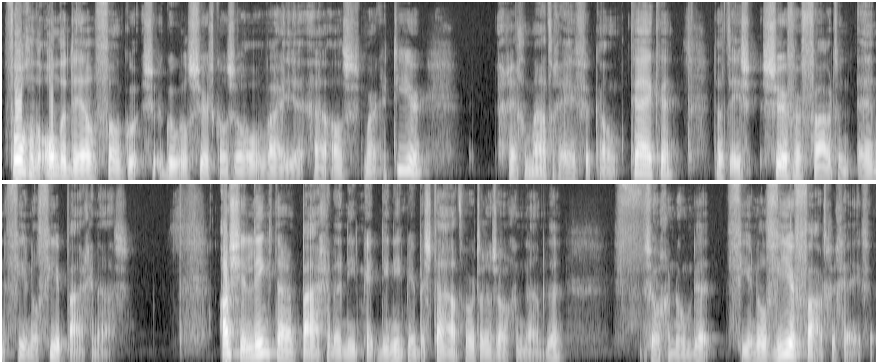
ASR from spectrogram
Volgende onderdeel van Google Search Console waar je uh, als marketeer regelmatig even kan kijken, dat is serverfouten en 404 pagina's. Als je linkt naar een pagina die niet meer bestaat, wordt er een zogenaamde, zogenoemde 404 fout gegeven.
